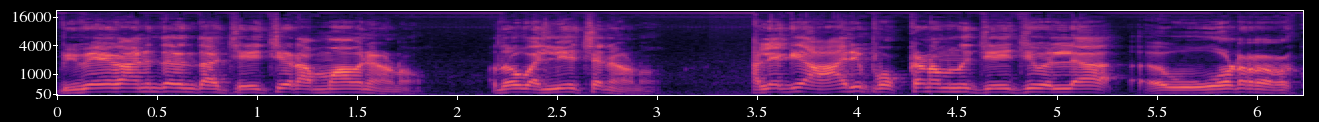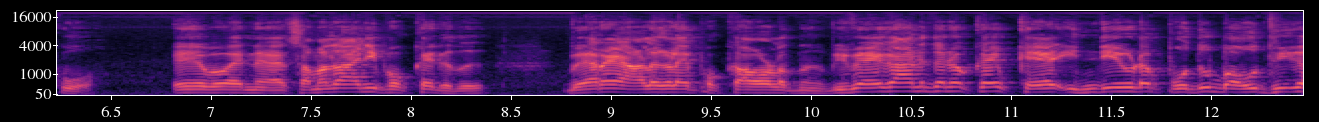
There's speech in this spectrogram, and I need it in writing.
വിവേകാനന്ദൻ എന്താ ചേച്ചിയുടെ അമ്മാവനാണോ? അതോ വല്യച്ഛനാണോ? അല്ലെങ്കിൽ ആര് പൊക്കണമെന്ന് ചേച്ചി വല്ല ഓർഡർ ഇറക്കുമോ പിന്നെ സമദാനി പൊക്കരുത്. വേറെ ആളുകളെ പൊക്കാവുള്ളെന്ന് വിവേകാനന്ദനൊക്കെ ഇന്ത്യയുടെ പൊതുബൗദ്ധിക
